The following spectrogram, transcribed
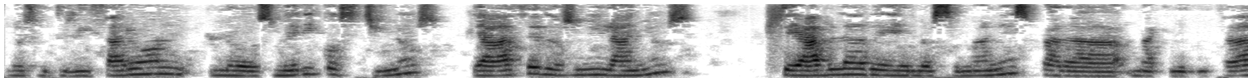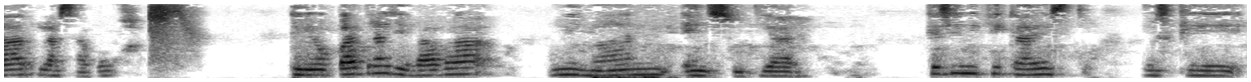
los utilizaron los médicos chinos ya hace dos mil años se habla de los imanes para magnetizar las agujas. Cleopatra llevaba un imán en su tiara. ¿Qué significa esto? Pues que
